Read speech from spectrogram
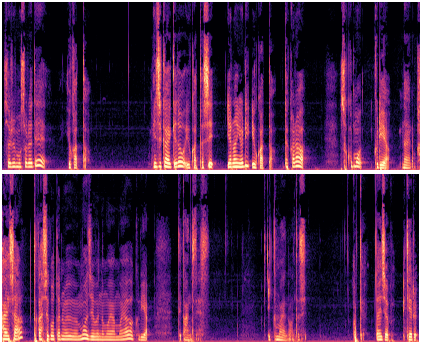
それもそれでよかった。短いけどよかったし、やらんよりよかった。だから、そこもクリア。なんやろ、会社とか仕事の部分も自分のモヤモヤはクリアって感じです。行く前の私。OK。大丈夫。いける。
